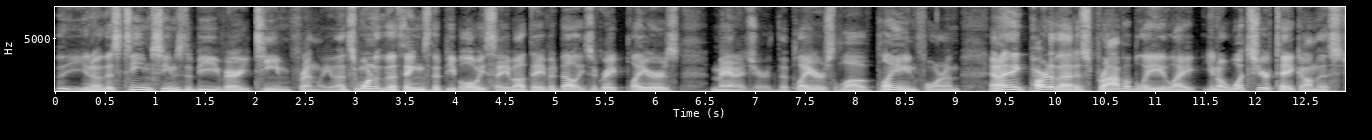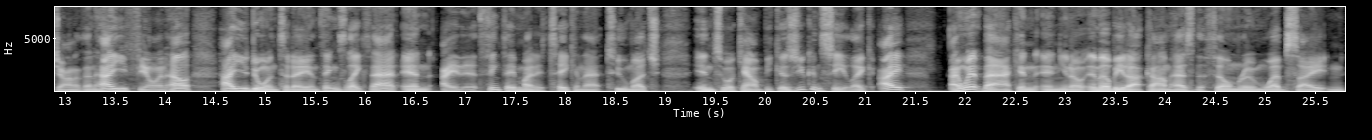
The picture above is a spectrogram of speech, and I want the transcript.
you know this team seems to be very team friendly. That's one of the things that people always say about David Bell. He's a great players manager. The players love playing for him, and I think part of that is probably like you know what's your take on this, Jonathan? How you feeling? How how you doing today? And things like that. And I think they might have taken that too much into account because you can see like I I went back and, and you know MLB.com has the film room website and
